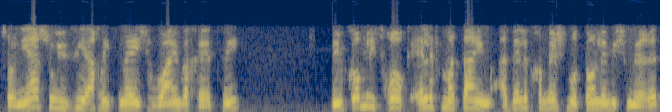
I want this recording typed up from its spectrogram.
שאונייה שהוא הביא אך לפני שבועיים וחצי, במקום לפרוק 1,200 עד 1,500 טון למשמרת,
